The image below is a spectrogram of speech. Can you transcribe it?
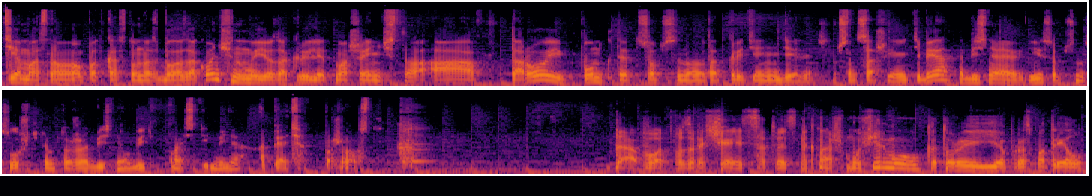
тема основного подкаста у нас была закончена, мы ее закрыли, это мошенничество. А второй пункт это, собственно, вот открытие недели. Собственно, Саша, я и тебе объясняю, и, собственно, слушателям тоже объяснил. Вить, прости меня опять, пожалуйста. Да, вот, возвращаясь, соответственно, к нашему фильму, который я просмотрел.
